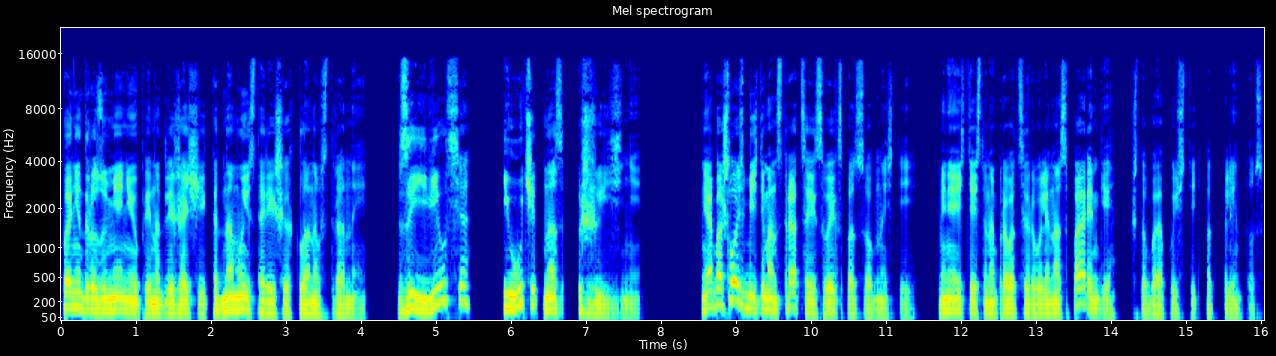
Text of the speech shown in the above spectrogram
по недоразумению принадлежащий к одному из старейших кланов страны. Заявился и учит нас жизни. Не обошлось без демонстрации своих способностей. Меня, естественно, провоцировали на спарринги, чтобы опустить под плинтус.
